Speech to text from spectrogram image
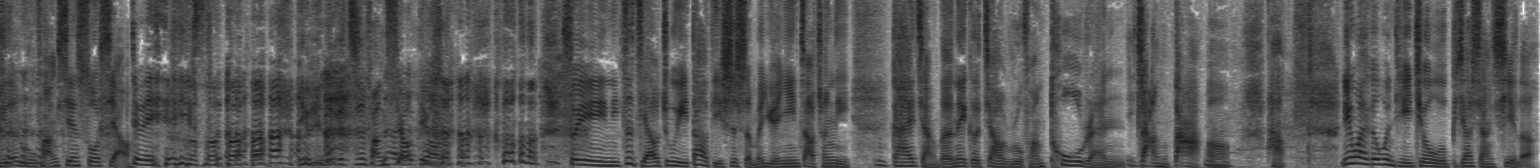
你的乳房先缩小，对，因为那个脂肪消掉了，所以你自己要注意到底是什么原因造成你刚才讲的。那个叫乳房突然长大啊，好，另外一个问题就比较详细了。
